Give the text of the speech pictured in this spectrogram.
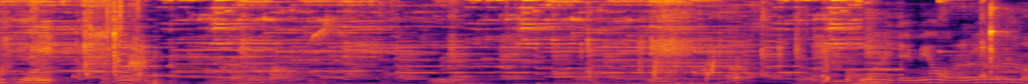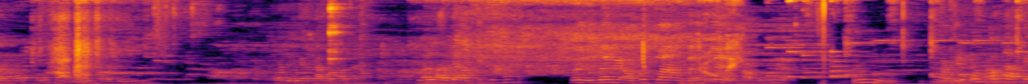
เอ๋ออยู่นี่หาตั้งนานที่ละหัวว่าหายใจไม่ออกเลยเนี่ยก็เดี๋ยวจะตามมานะแล้วเราจะเอาคิดดูนะเฮ้ยได้เอาทุกกลางแล้วเนี่ยถังเนี่ยอืมถ้าเป็นเขาเขาแก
